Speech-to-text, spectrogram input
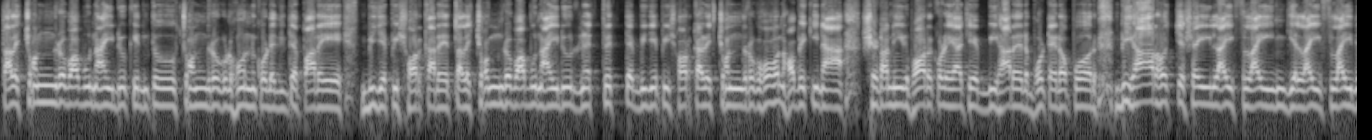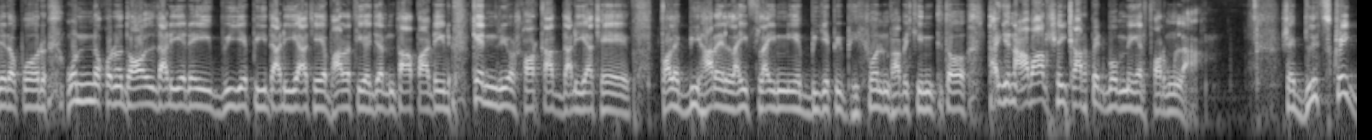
তাহলে চন্দ্রবাবু নাইডু কিন্তু চন্দ্রগ্রহণ করে দিতে পারে বিজেপি সরকারের। তাহলে চন্দ্রবাবু নাইডুর নেতৃত্বে বিজেপি সরকারের চন্দ্রগ্রহণ হবে কি না সেটা নির্ভর করে আছে বিহারের ভোটের ওপর। বিহার হচ্ছে সেই লাইফ লাইন যে লাইফ লাইনের ওপর। অন্য কোনো দল দাঁড়িয়ে নেই বিজেপি দাঁড়িয়ে আছে, ভারতীয় জনতা পার্টির কেন্দ্রীয় সরকার দাঁড়িয়ে আছে। ফলে বিহারের লাইফ লাইন নিয়ে বিজেপি ভীষণভাবে চিন্তিত। তাই জন্য আবার সেই কার্পেট বোম্বিংয়ের ফর্মুলা সেই ব্লিটস্ক্রিগ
